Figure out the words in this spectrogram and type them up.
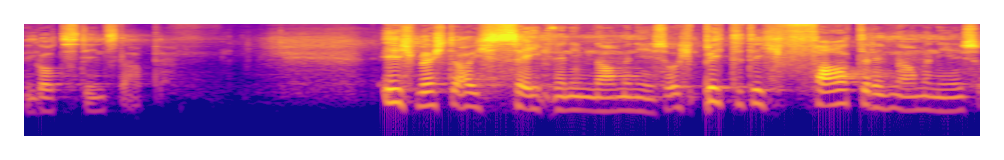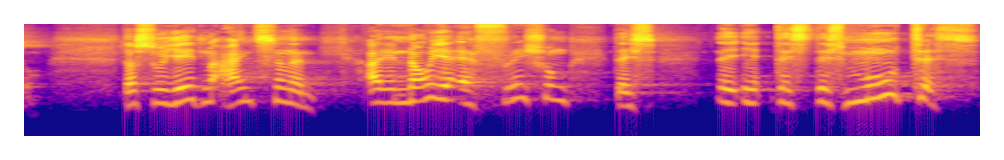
den Gottesdienst ab. Ich möchte euch segnen im Namen Jesu. Ich bitte dich, Vater, im Namen Jesu, dass du jedem Einzelnen eine neue Erfrischung des, äh, des, des Mutes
